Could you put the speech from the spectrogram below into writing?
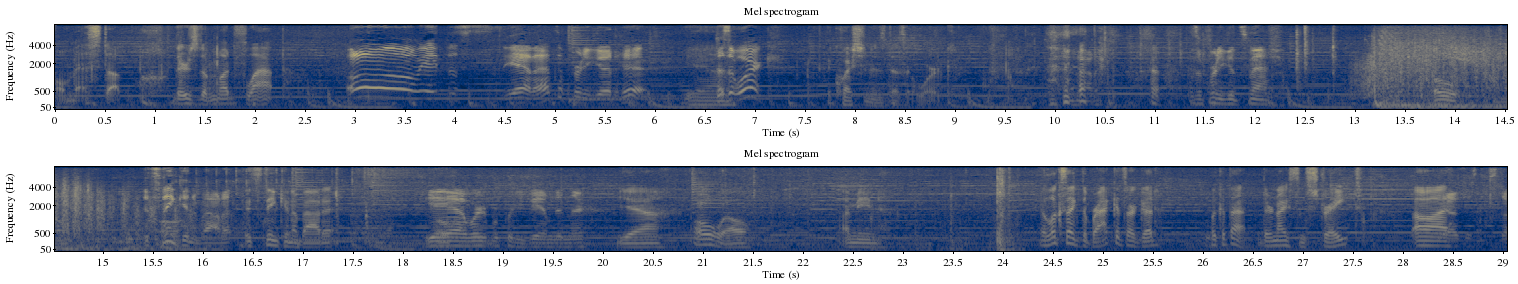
All messed up. Oh, there's the mud flap. Oh, we ate this. Yeah, that's a pretty good hit. Yeah. Does it work? The question is, does it work? It's a pretty good smash. Oh, It's thinking about it. it's thinking about it. Yeah, we're, we're pretty jammed in there. Yeah. Oh well. I mean, it looks like the brackets are good. Look at that. They're nice and straight. Uh, yeah.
